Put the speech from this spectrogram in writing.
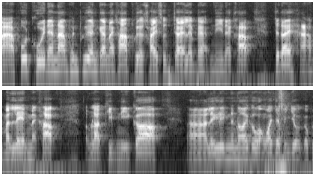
มาพูดคุยแนะนำเพื่อนๆกันนะครับ เผื่อใครสนใจอะไรแบบนี้นะครับ จะได้หามาเล่นนะครับสำหรับคลิปนี้ก็เล็กๆน้อยๆก็หวังว่าจะเป็นประโยชน์กับเ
